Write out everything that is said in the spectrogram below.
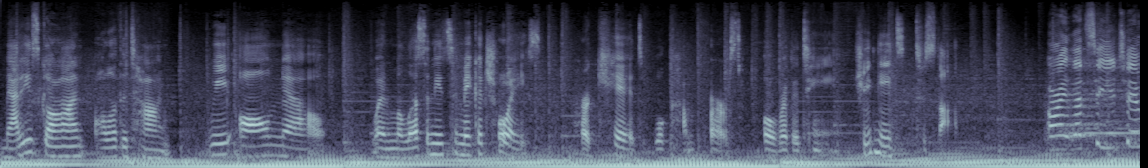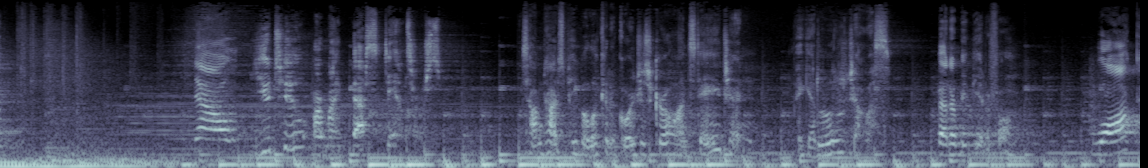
Maddie's gone all of the time. We all know when Melissa needs to make a choice, her kids will come first over the team. She needs to stop. All right, let's see you two. Now, you two are my best dancers. Sometimes people look at a gorgeous girl on stage and they get a little jealous. Better be beautiful. Walk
